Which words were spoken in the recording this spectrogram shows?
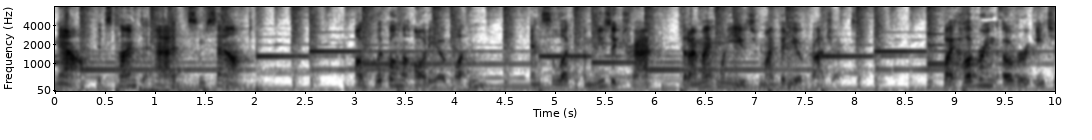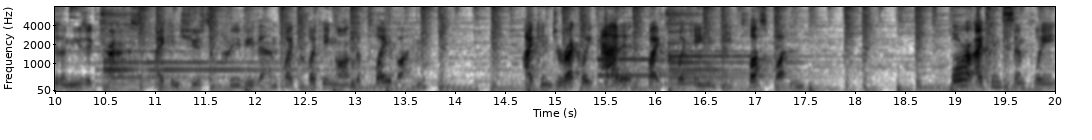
Now, it's time to add some sound. I'll click on the audio button and select a music track that I might want to use for my video project. By hovering over each of the music tracks, I can choose to preview them by clicking on the play button. I can directly add it by clicking the plus button, or I can simply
